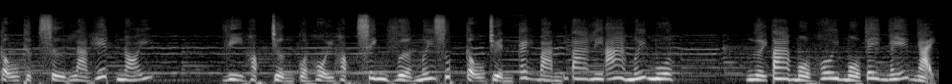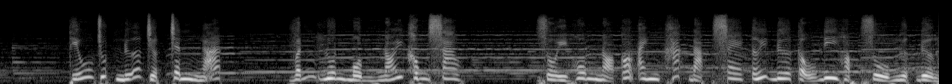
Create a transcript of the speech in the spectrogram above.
Cậu thực sự là hết nói vì học trưởng của hội học sinh vừa mới giúp cậu chuyển cái bàn italia mới mua. Người ta mồ hôi mồ cây nhễ nhại. Thiếu chút nữa trượt chân ngã. Vẫn luôn mồm nói không sao. Rồi hôm nọ có anh khác đạp xe tới đưa cậu đi học dù ngược đường.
